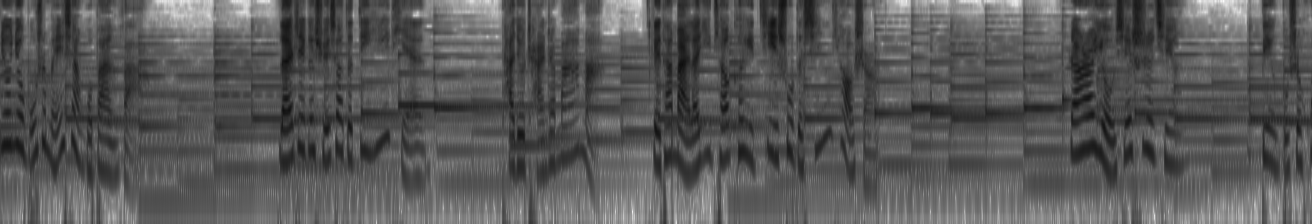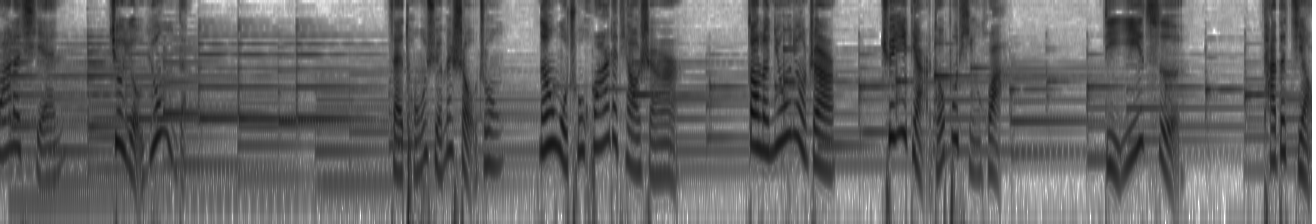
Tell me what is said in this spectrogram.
妞妞不是没想过办法。来这个学校的第一天，她就缠着妈妈，给她买了一条可以计数的新跳绳。然而，有些事情，并不是花了钱就有用的。在同学们手中能舞出花的跳绳，到了妞妞这儿，却一点都不听话。第一次，她的脚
